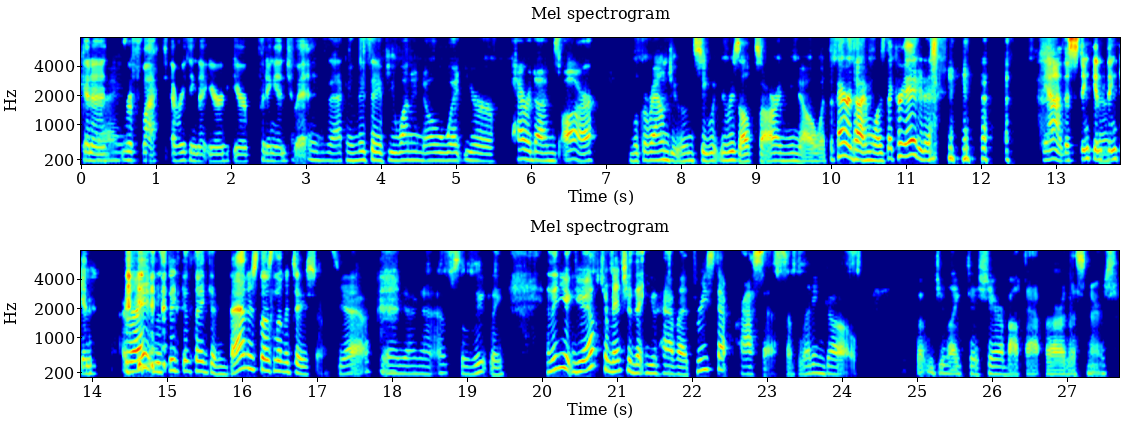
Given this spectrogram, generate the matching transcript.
gonna right. reflect everything that you're you're putting into it. Exactly. And they say if you want to know what your paradigms are look around you and see what your results are and you know what the paradigm was that created it. Yeah the stinking yeah. thinking. Right the stinking thinking. Banish those limitations. Yeah yeah yeah yeah absolutely. And then you, you also mentioned that you have a three-step process of letting go. What would you like to share about that for our listeners?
